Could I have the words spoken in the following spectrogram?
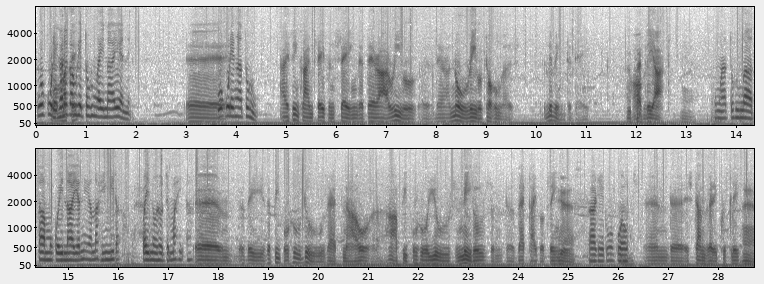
kua kore, kare kau he tohunga i ene. Kua Uh, kore ngā tohunga. I think I'm safe in saying that there are real, uh, there are no real tohungas living today Who of the art. Ko ngā tohunga tā moko i nā ene, ana hingira. Pai noi te mahi. Um, the the people who do that now uh, are people who use needles and uh, that type of thing, Yes, Ka re roa kua oti. and uh, it's done very quickly. yeah.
